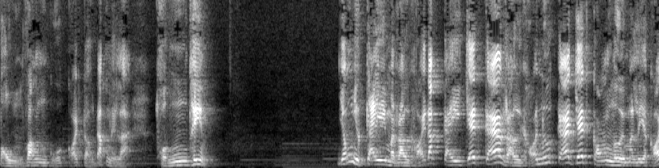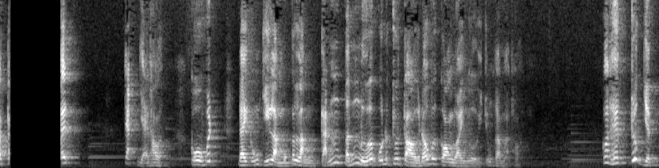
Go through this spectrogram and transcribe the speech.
tồn vong của cõi trời đất này là thuận thiên giống như cây mà rời khỏi đất, cây chết cá, rời khỏi nước cá, chết con người mà lìa khỏi chết. Chắc vậy thôi. Covid, đây cũng chỉ là một cái lần cảnh tỉnh nữa của đức chúa trời đối với con loài người chúng ta mà thôi. Có thể trước dịch,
